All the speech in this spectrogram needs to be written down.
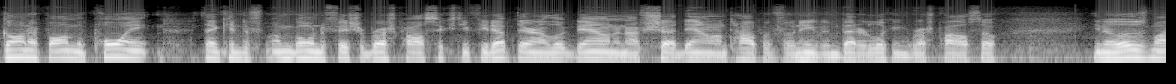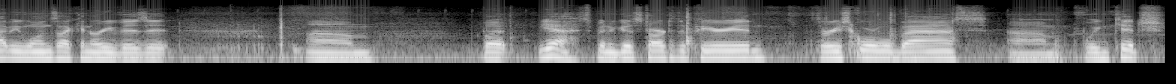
gone up on the point thinking to, I'm going to fish a brush pile 60 feet up there, and I look down and I've shut down on top of an even better looking brush pile. So, you know, those might be ones I can revisit. Um, but yeah, it's been a good start to the period. Three scoreable bass. Um, if we can catch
